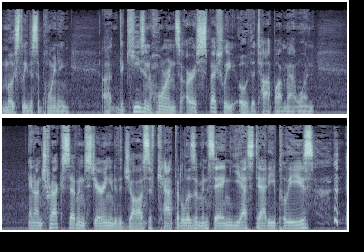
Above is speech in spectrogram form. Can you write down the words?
mostly disappointing. Uh, the keys and horns are especially over the top on that one. And on track seven, staring into the jaws of capitalism and saying, "Yes, Daddy, please."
